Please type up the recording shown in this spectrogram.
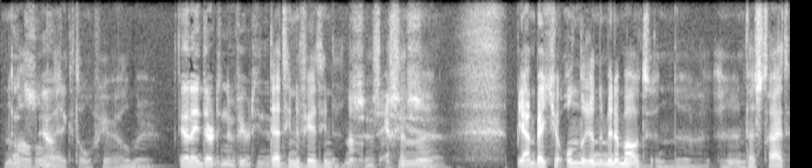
Normaal dan ja. weet ik het ongeveer wel, maar... Ja, nee, 13 en 14. 13 en 14. Nou, dus, dat is echt precies, een, uh, ja, een beetje onder in de middenmoot, een, een wedstrijd.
